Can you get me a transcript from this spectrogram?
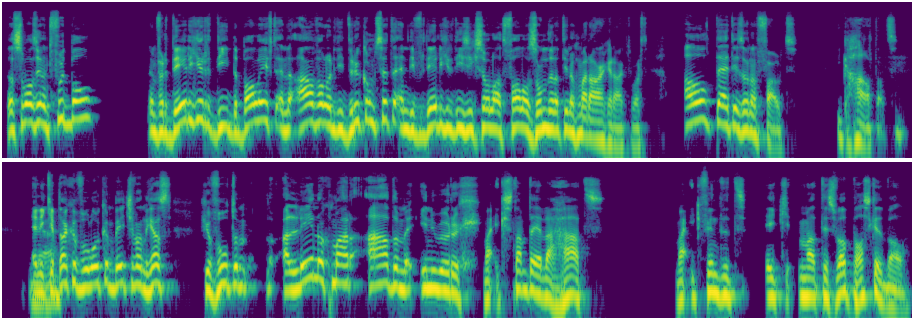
Dat is zoals in het voetbal. Een verdediger die de bal heeft en de aanvaller die druk komt zetten en die verdediger die zich zo laat vallen zonder dat hij nog maar aangeraakt wordt. Altijd is dat een fout. Ik haat dat. En Ja. ik heb dat gevoel ook een beetje van, gast, je voelt hem alleen nog maar ademen in uw rug. Maar ik snap dat je dat haat. Maar ik vind het... Ik, maar het is wel basketbal.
